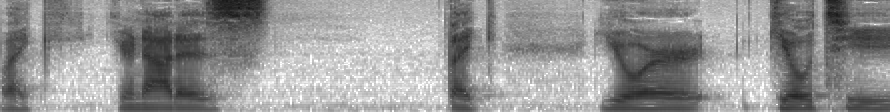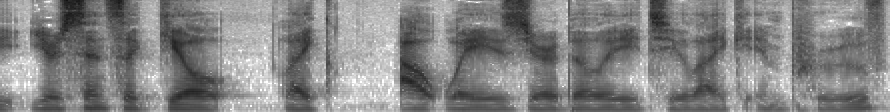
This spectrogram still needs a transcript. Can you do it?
like you're not as like your guilty your sense of guilt like outweighs your ability to like improve.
